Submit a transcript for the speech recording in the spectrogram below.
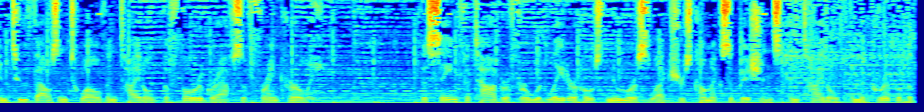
in 2012 entitled The Photographs of Frank Hurley. The same photographer would later host numerous lectures cum exhibitions entitled In the Grip of the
